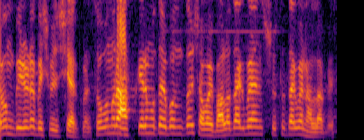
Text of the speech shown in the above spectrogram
এবং ভিডিওটা বেশি বেশি শেয়ার করবেন। সো বন্ধুরা আজকের মতো এই পর্যন্ত সবাই ভালো থাকবেন সুস্থ থাকবেন। আল্লাহ হাফেজ।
